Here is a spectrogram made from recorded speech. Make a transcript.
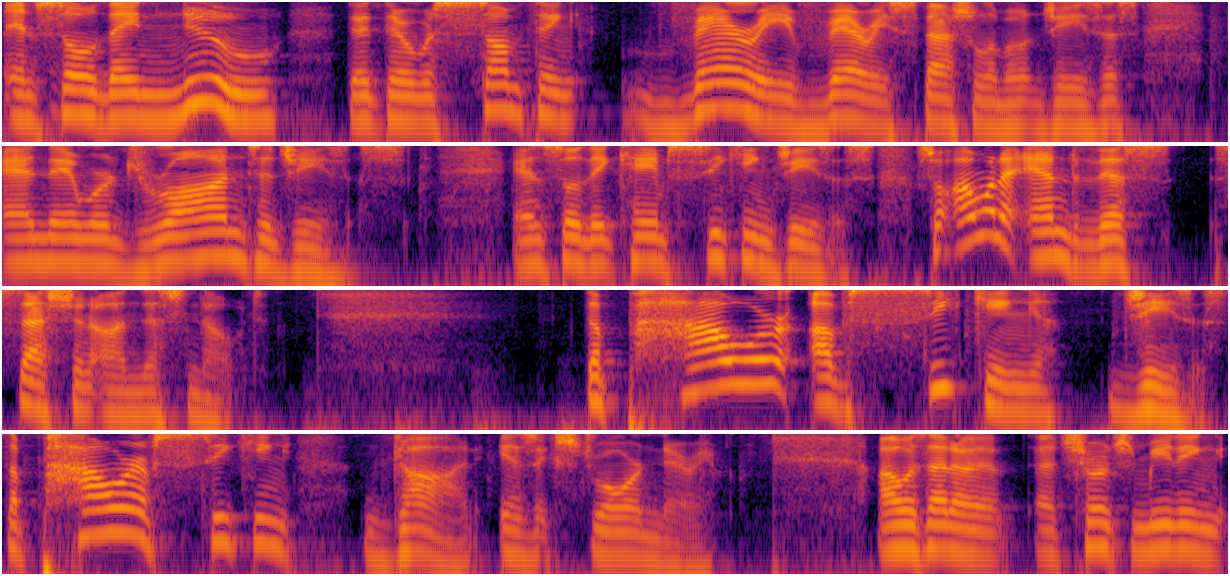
and so they knew that there was something very, very special about Jesus, and they were drawn to Jesus. And so they came seeking Jesus. So I want to end this session on this note. The power of seeking Jesus, the power of seeking God is extraordinary. I was at a, a church meeting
